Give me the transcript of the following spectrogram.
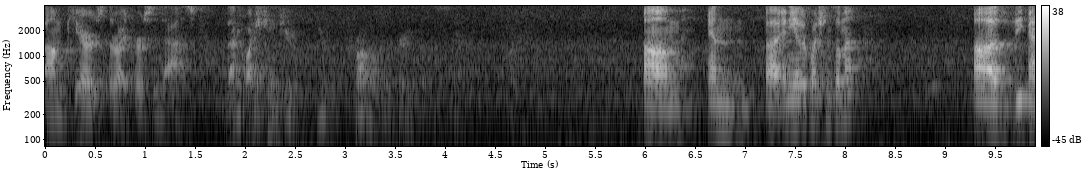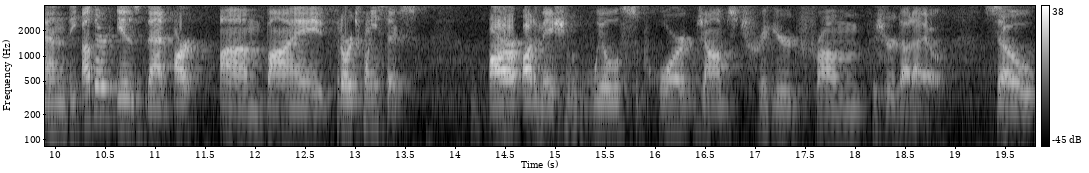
um, Pierre is the right person to ask that I think question. you're, you're probably pretty close, yeah. Um, and uh, any other questions on that? Uh, the, and the other is that our, um, by Fedora 26, our automation will support jobs triggered from Pagure.io. So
